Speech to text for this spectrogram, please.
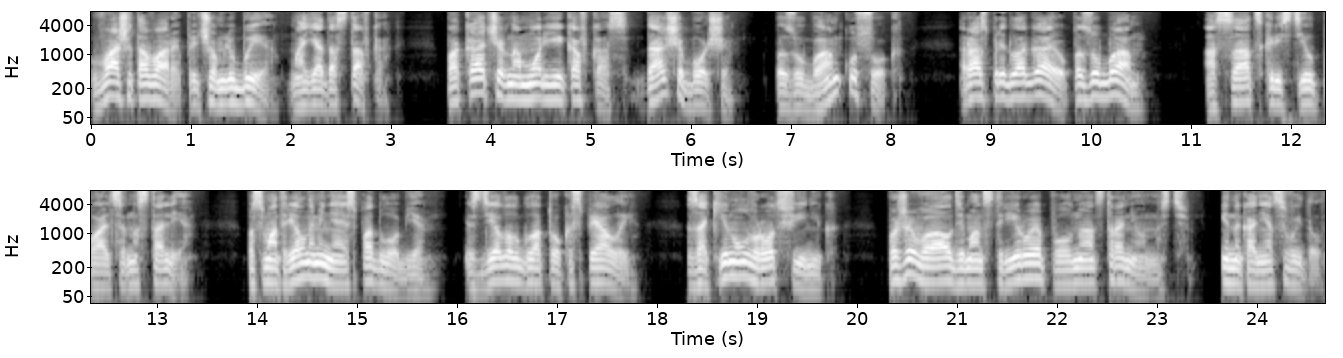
Ваши товары, причем любые, моя доставка. Пока Черноморье и Кавказ, дальше больше. По зубам кусок. Раз предлагаю, по зубам. Асад скрестил пальцы на столе. Посмотрел на меня из-под лобья. Сделал глоток из пиалы. Закинул в рот финик. Пожевал, демонстрируя полную отстраненность и, наконец, выдал.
